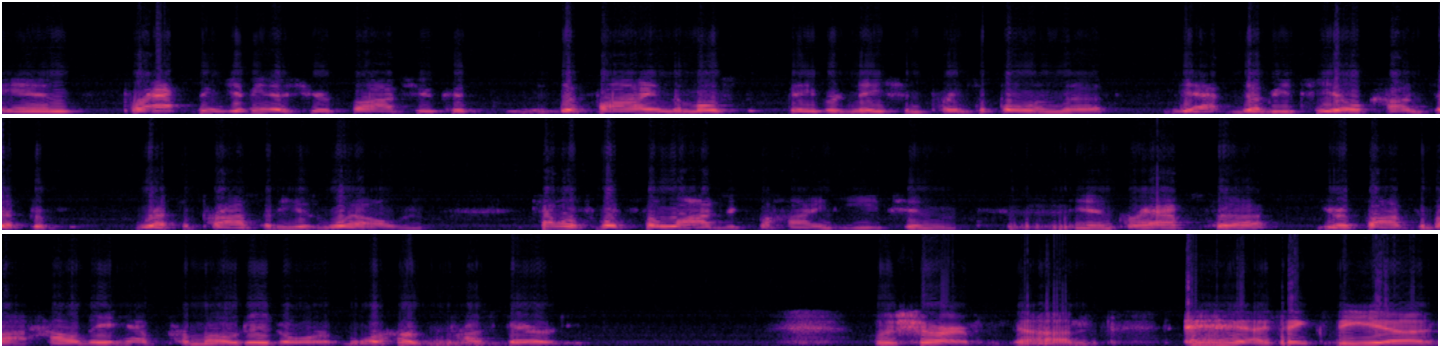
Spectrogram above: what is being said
And perhaps in giving us your thoughts, you could define the most favored nation principle and the GATT WTO concept of reciprocity as well. And tell us what's the logic behind each and, and perhaps uh, your thoughts about how they have promoted or, or hurt prosperity. Well, sure. Um, I think the uh,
